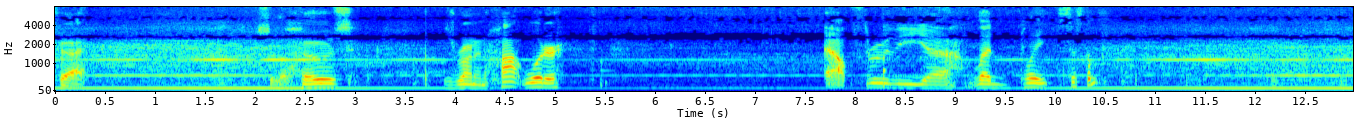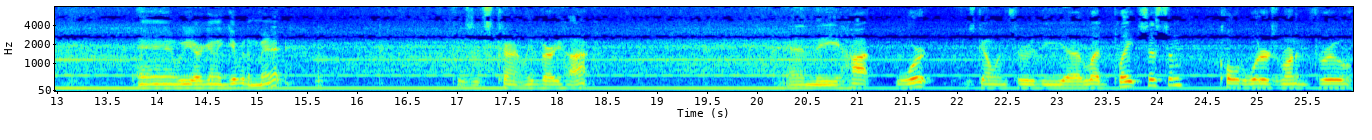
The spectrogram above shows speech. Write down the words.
Okay. So the hose is running hot water out through the uh, lead plate system. And we are going to give it a minute because it's currently very hot. And the hot wort is going through the uh, lead plate system. Cold water is running through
